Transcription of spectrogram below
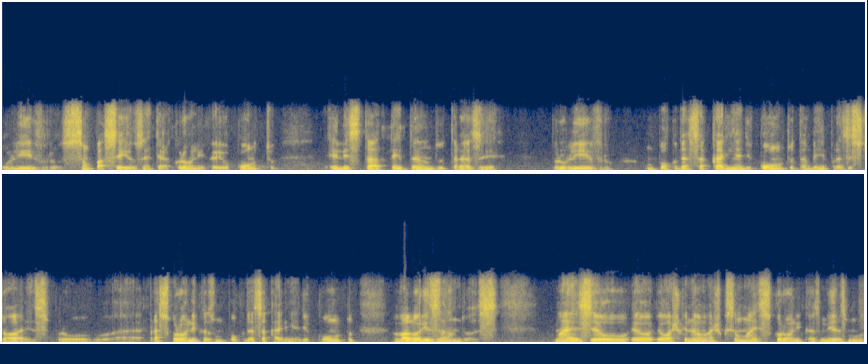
o livro são passeios entre a crônica e o conto, ele está tentando trazer para o livro um pouco dessa carinha de conto também para as histórias, eh, para as crônicas, um pouco dessa carinha de conto, valorizando-as. Mas eu, eu, eu acho que não, acho que são mais crônicas mesmo,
